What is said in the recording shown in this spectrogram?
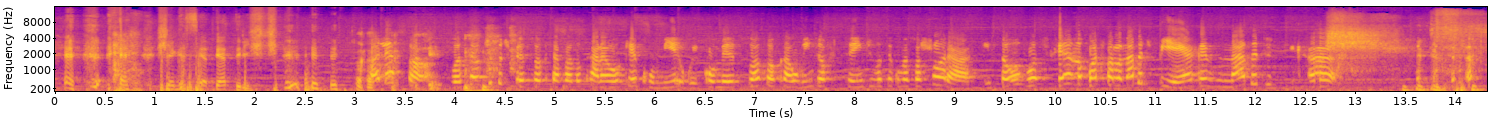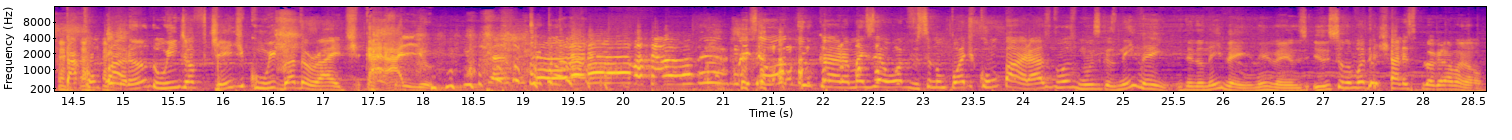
chega a ser até triste. Olha só, você é o tipo de pessoa que tava no karaokê comigo e começou a tocar o Wind of Change você começou a chorar. Então você não pode falar nada de piegas, nada de tá comparando o Wind of Change com We Got The Right. Caralho! mas é óbvio, cara, mas é óbvio, você não pode comparar as duas músicas. Nem vem, entendeu? Nem vem, nem vem. Isso eu não vou deixar nesse programa, não.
